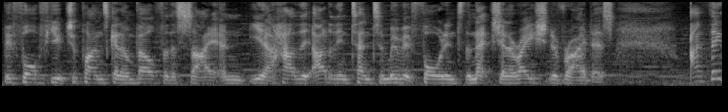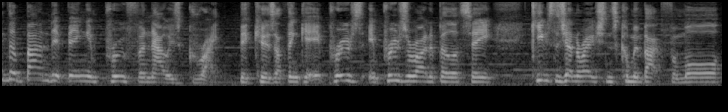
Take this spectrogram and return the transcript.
before future plans get unveiled for the site and you know how they, how do they intend to move it forward into the next generation of riders, I think the Bandit being improved for now is great because I think it improves improves the rideability, keeps the generations coming back for more,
